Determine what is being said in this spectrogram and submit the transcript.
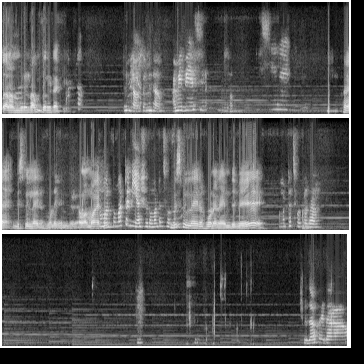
তার আম্মুরে নাম ধরে ডাকে। তুমি দাও তুমি দাও। আমি দিয়েছি। হ্যাঁ বিসমিল্লাহ রহমান রাহিম দেবে আমার মা এখন তোমার তোমারটা নিয়ে আসো তোমারটা ছোট রাহিম দেবে আমারটা ছোট দাও সোজা হয়ে দাঁড়াও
